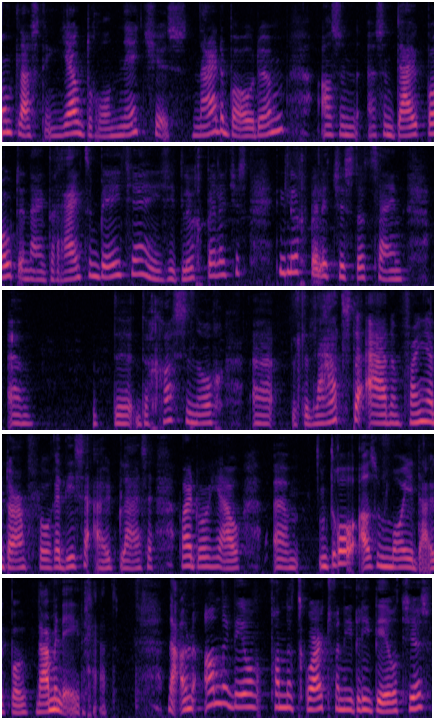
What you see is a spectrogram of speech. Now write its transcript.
ontlasting jouw drol netjes naar de bodem als een, als een duikboot en hij draait een beetje en je ziet luchtbelletjes. Die luchtbelletjes dat zijn um, de, de gassen nog, uh, de laatste adem van jouw darmflora die ze uitblazen, waardoor jouw um, drol als een mooie duikboot naar beneden gaat. Nou, een ander deel van het kwart van die drie deeltjes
